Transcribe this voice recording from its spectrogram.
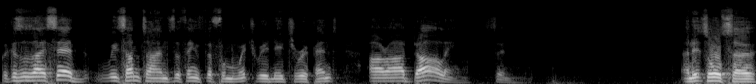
because, as I said, we sometimes, the things that from which we need to repent are our darling sins. And it's also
